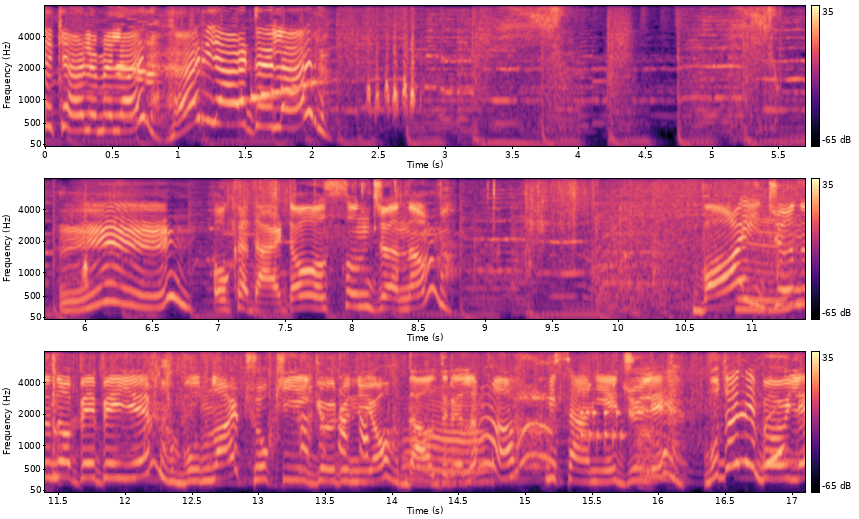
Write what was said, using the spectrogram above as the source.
Şekerlemeler her yerdeler. Hmm, o kadar da olsun canım. Vay canına bebeğim. Bunlar çok iyi görünüyor. Daldıralım mı? Bir saniye Julie. Bu da ne böyle?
